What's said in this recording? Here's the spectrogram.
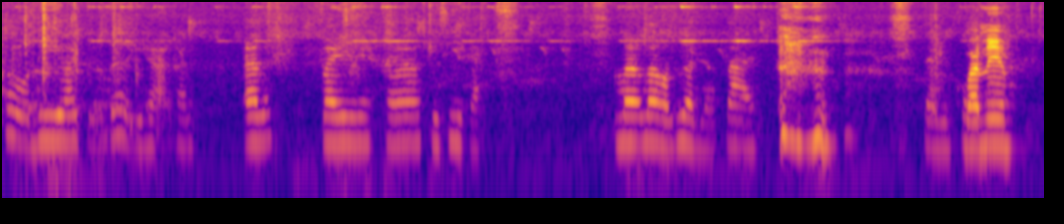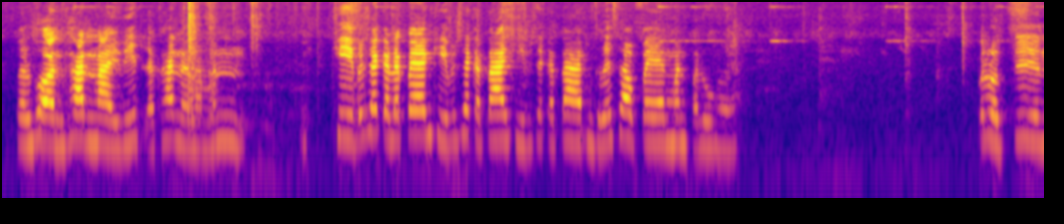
โอ้ดีไรเไปหาคิซี่กันมามาของเพื่อนอยากตายแต่อยู่คบ้านนี้เพื่อนพรขั้นใหม่วิทย์แล้วขั้นนั้นนะมัน ขี่ไปใช้กระไดแป้งขี่ไปใช้กระต่ายขี่ไปใช้กระต่ายมันก็เลยเศร้าแป้งมันปะลุงเลยเป็นรถจีน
